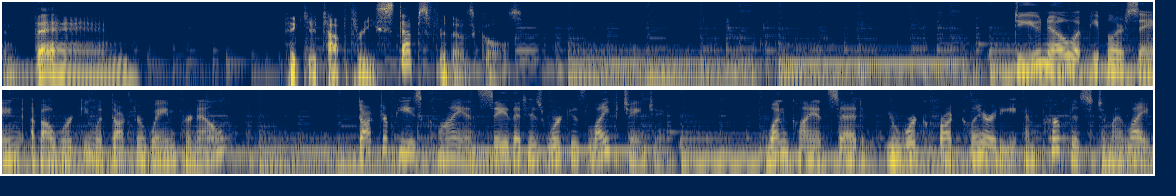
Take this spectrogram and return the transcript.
and then pick your top three steps for those goals. Do you know what people are saying about working with Dr. Wayne Purnell? Dr. P's clients say that his work is life changing. One client said, Your work brought clarity and purpose to my life.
